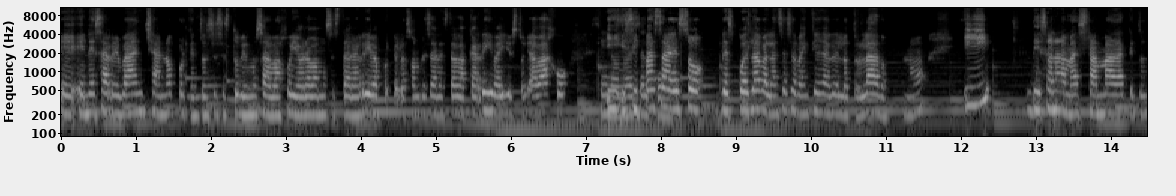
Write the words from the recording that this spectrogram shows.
eh, en esa revancha, ¿no? Porque entonces estuvimos abajo y ahora vamos a estar arriba porque los hombres han estado acá arriba y yo estoy abajo. y, si pasa eso, después la balanza se va a inclinar del otro lado, ¿no? Y dice una maestra amada que tú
